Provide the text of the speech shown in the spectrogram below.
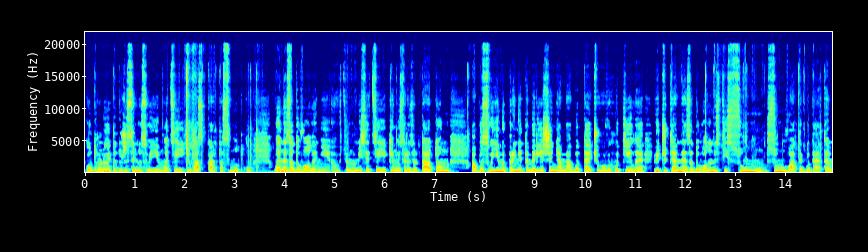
контролюєте дуже сильно свої емоції, і у вас карта смутку. Ви не задоволені в цьому місяці якимось результатом, або своїми прийнятими рішеннями, або те, чого ви хотіли, відчуття незадоволеності, суму. Сумувати будете.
